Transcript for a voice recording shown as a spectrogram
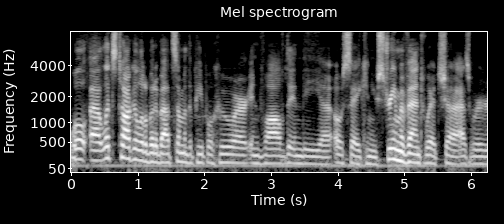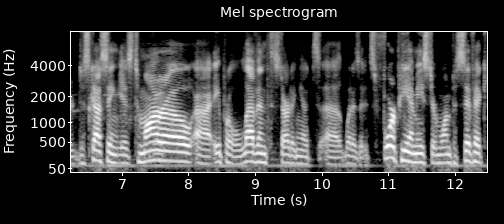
Well, uh, let's talk a little bit about some of the people who are involved in the uh, OSE Can You Stream event, which, uh, as we're discussing, is tomorrow, uh, April 11th, starting at uh, what is it? It's 4 p.m. Eastern, 1 Pacific.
